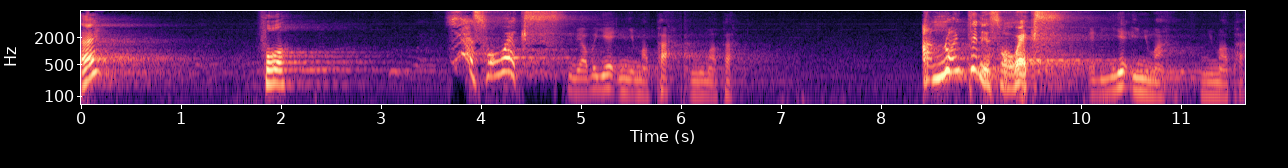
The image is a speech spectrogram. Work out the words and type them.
Eh? For? Yes, for works. nea wobɛyɛ nnwuma pa nnwuma pa Anointing is for works. ɛde yɛ nnwuma nnwuma pa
